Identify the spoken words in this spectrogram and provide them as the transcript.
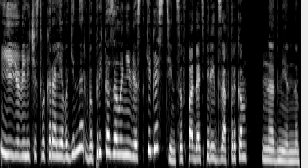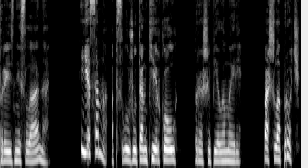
«Ее Величество Королева Генерва приказала невестке гостинцев подать перед завтраком», — надменно произнесла она. «Я сама обслужу Танкир Коул», — прошипела Мэри. «Пошла прочь».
